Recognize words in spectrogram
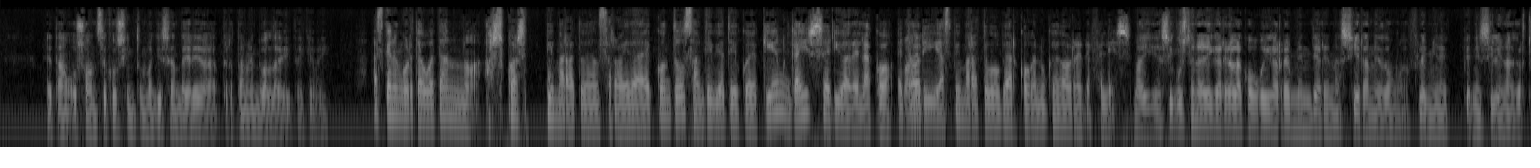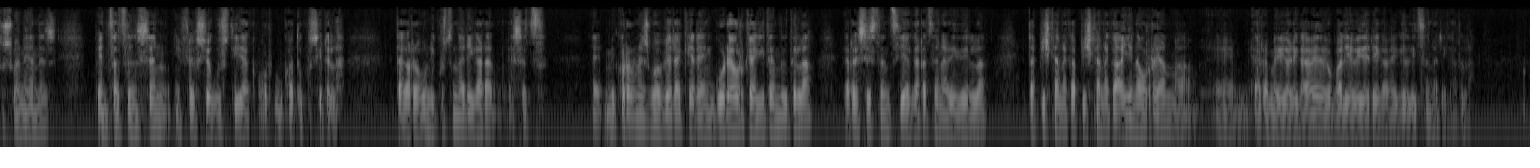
Eta oso antzeko sintomak izan da ere, ba, tratamendu alda daiteke bai. Azkenen gurte hauetan no, asko azpimarratu den zerbait da, eh? kontuz antibiotikoekin gai serioa delako, eta Bai. hori azpimarratu beharko genuke gaur ere feliz. Bai, ez ikusten ari garrelako hogei garren mendearen hasieran edo Fleminek penizilina gertu zuenean ez, pentsatzen zen infekzio guztiak hor bukatuko zirela. Eta gaur egun ikusten ari gara, ez ez, e, mikroorganismo berak ere gure aurka egiten dutela, erresistentzia garatzen ari dela, eta pixkanaka pixkanaka haien aurrean, ba, e, erremediorik gabe edo baliabiderik gabe gelditzen ari garela.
